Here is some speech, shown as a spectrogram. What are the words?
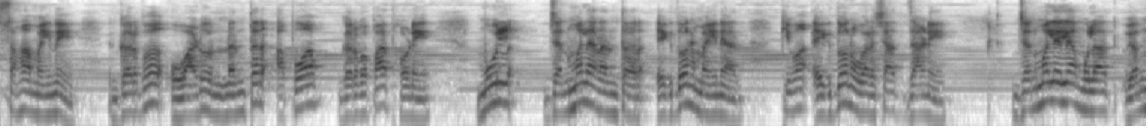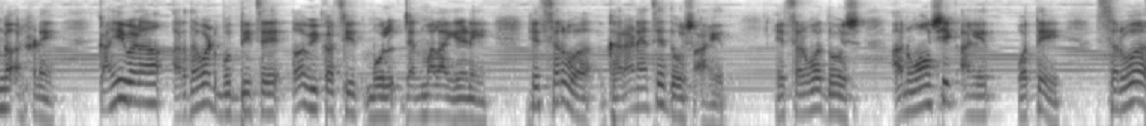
सहा महिने गर्भ वाढून नंतर आपोआप गर्भपात होणे मूल जन्मल्यानंतर एक दोन महिन्यात किंवा एक दोन वर्षात जाणे जन्मलेल्या मुलात व्यंग असणे काही वेळा अर्धवट बुद्धीचे अविकसित मूल जन्माला येणे हे सर्व घराण्याचे दोष आहेत. हे सर्व दोष अनुवांशिक आहेत व ते सर्व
